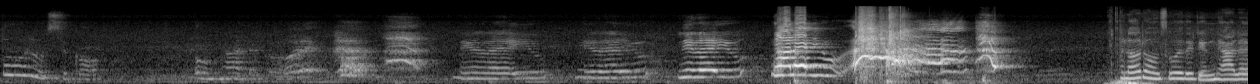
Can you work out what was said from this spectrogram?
ပူလူစကောအုံနာတကောတဲ့နေလေယူနေလေယူနေလေယူငါလေယူ ဘလို့တော့ဆိုတဲ့တင်များလဲ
